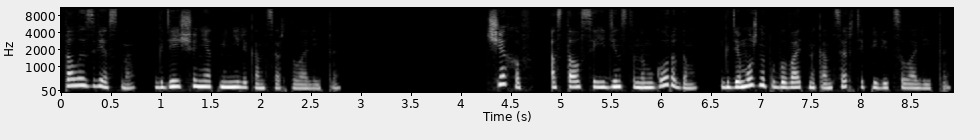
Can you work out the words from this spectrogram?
стало известно, где еще не отменили концерты Лолиты. Чехов остался единственным городом, где можно побывать на концерте певицы Лолиты.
